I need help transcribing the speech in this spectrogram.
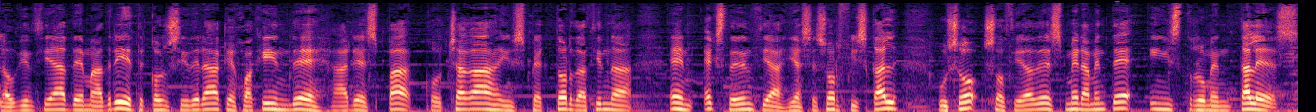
La audiencia de Madrid considera que Joaquín de Arespa Cochaga, inspector de Hacienda en excedencia y asesor fiscal, usó sociedades meramente instrumentales.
